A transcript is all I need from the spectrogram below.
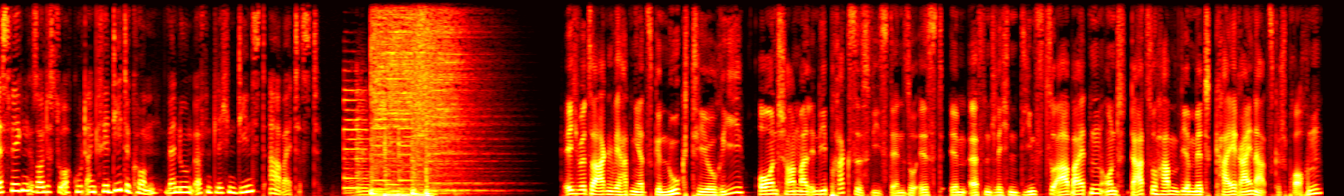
Deswegen solltest du auch gut an Kredite kommen, wenn du im öffentlichen Dienst arbeitest. Ich würde sagen, wir hatten jetzt genug Theorie und schauen mal in die Praxis, wie es denn so ist, im öffentlichen Dienst zu arbeiten. Und dazu haben wir mit Kai Reinhardt gesprochen.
